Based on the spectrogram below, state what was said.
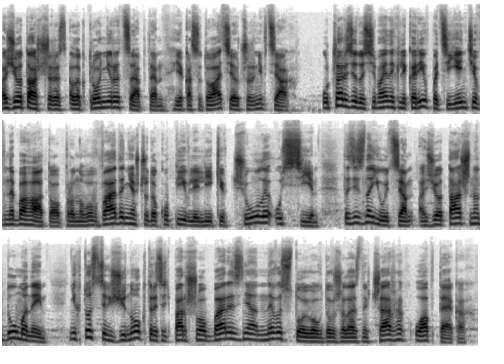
Ажіотаж через електронні рецепти. Яка ситуація у Чернівцях? У черзі до сімейних лікарів пацієнтів небагато. Про нововведення щодо купівлі ліків чули усі. Та зізнаються, ажіотаж надуманий. Ніхто з цих жінок 31 березня не вистоював в довжелезних чергах у аптеках.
